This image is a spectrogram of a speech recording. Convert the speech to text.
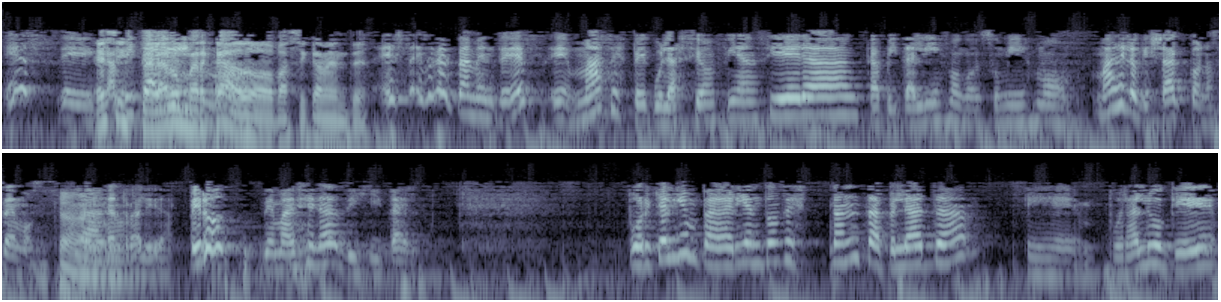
Es, eh, Es instalar un mercado, básicamente. Es, exactamente, es eh, más especulación financiera, capitalismo, consumismo, más de lo que ya conocemos Claro. en realidad, pero de manera digital. ¿Por qué alguien pagaría entonces tanta plata eh, por algo que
